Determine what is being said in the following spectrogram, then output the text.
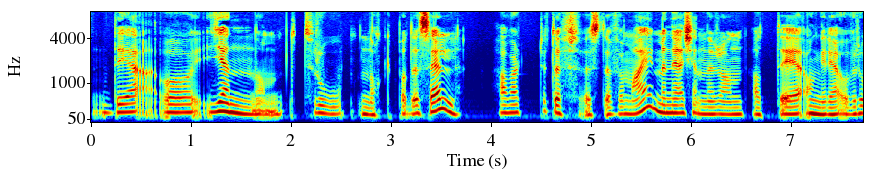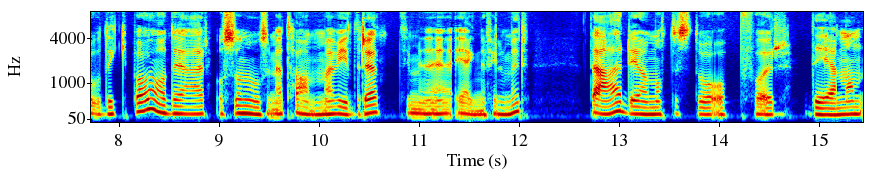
det å gjennomtro nok på det selv har vært det tøffeste for meg, men jeg kjenner sånn at det angrer jeg overhodet ikke på, og det er også noe som jeg tar med meg videre til mine egne filmer. Det er det å måtte stå opp for det man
